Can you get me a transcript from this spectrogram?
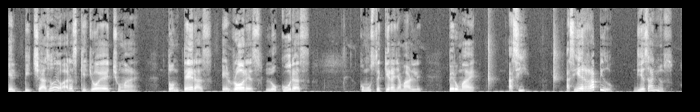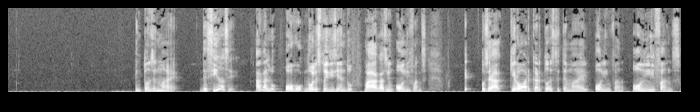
El pichazo de varas que yo he hecho, mae. Tonteras, errores, locuras, como usted quiera llamarle, pero mae, así, así es rápido. 10 años. Entonces, mae, decídase, hágalo. Ojo, no le estoy diciendo, mae, hágase un OnlyFans. Eh, o sea, quiero abarcar todo este tema del OnlyFans. OnlyFans,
